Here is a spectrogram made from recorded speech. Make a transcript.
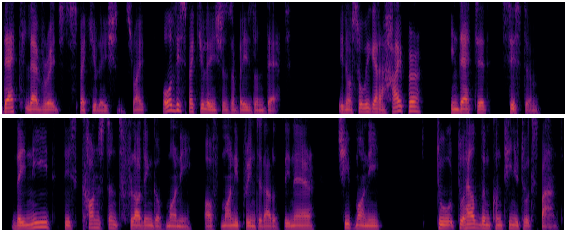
debt leveraged speculations. Right, all these speculations are based on debt. You know, so we get a hyper indebted system. They need this constant flooding of money, of money printed out of thin air, cheap money, to to help them continue to expand.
